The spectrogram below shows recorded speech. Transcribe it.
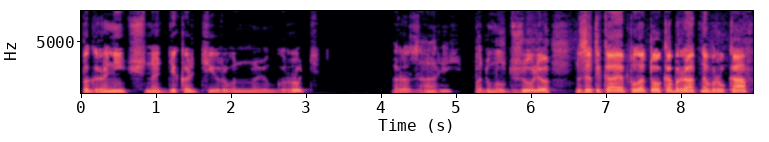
погранично декольтированную грудь. «Розарий?» — подумал Джулио, затыкая платок обратно в рукав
